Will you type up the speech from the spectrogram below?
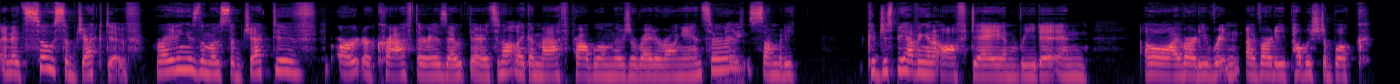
and it's so subjective. Writing is the most subjective art or craft there is out there. It's not like a math problem, there's a right or wrong answer. Totally. Somebody could just be having an off day and read it and, oh, I've already written, I've already published a book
